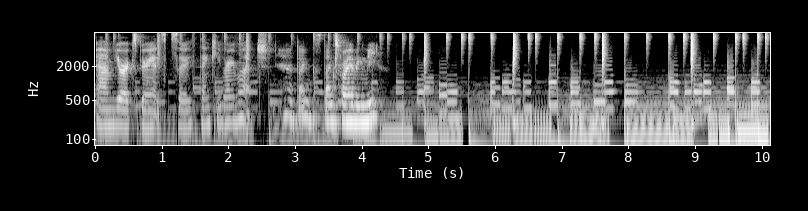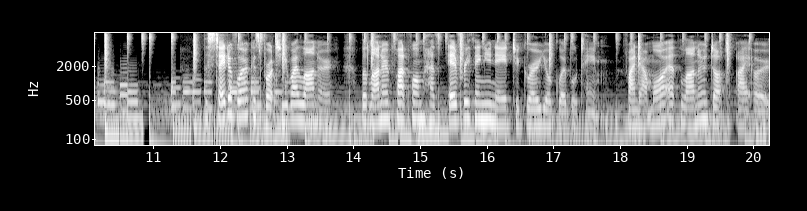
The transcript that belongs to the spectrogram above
um, your experience. So thank you very much. Yeah, thanks. Thanks for having me. The State of Work is brought to you by Lano. The Lano platform has everything you need to grow your global team. Find out more at lano.io.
